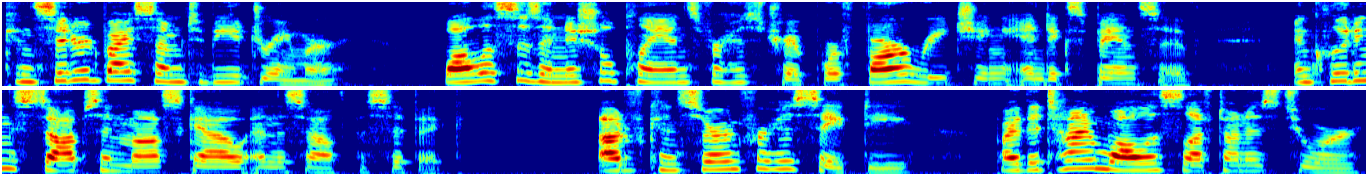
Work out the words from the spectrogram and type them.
Considered by some to be a dreamer, Wallace's initial plans for his trip were far reaching and expansive, including stops in Moscow and the South Pacific. Out of concern for his safety, by the time Wallace left on his tour,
